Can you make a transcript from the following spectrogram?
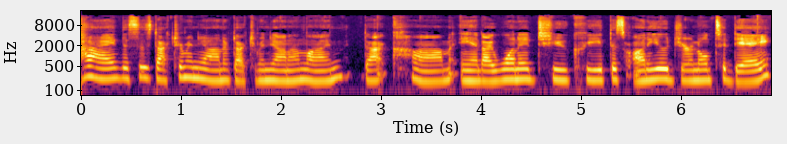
Hi, this is Dr. Mignon of drmignononline.com, and I wanted to create this audio journal today.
